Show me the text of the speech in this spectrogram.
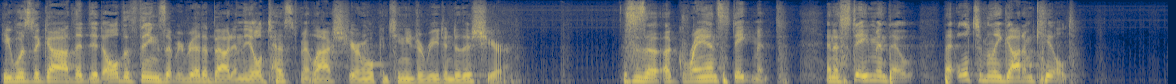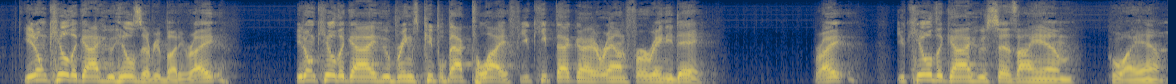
He was the God that did all the things that we read about in the Old Testament last year and will continue to read into this year. This is a, a grand statement, and a statement that, that ultimately got him killed. You don't kill the guy who heals everybody, right? You don't kill the guy who brings people back to life. You keep that guy around for a rainy day, right? You kill the guy who says, I am who I am,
